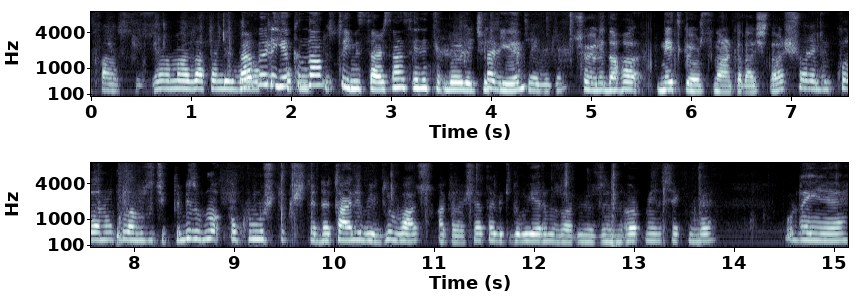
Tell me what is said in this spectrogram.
fan ısıtıcı. Ama zaten biz Ben böyle yakından tutayım istersen seni t- böyle çekeyim. teyzeciğim. Şöyle daha net görsün arkadaşlar. Şöyle bir kullanım kılavuzu çıktı. Biz bunu okumuştuk işte detaylı bilgi var arkadaşlar. Tabii ki de uyarımız var üzerine örtmeyin şeklinde. Burada yine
